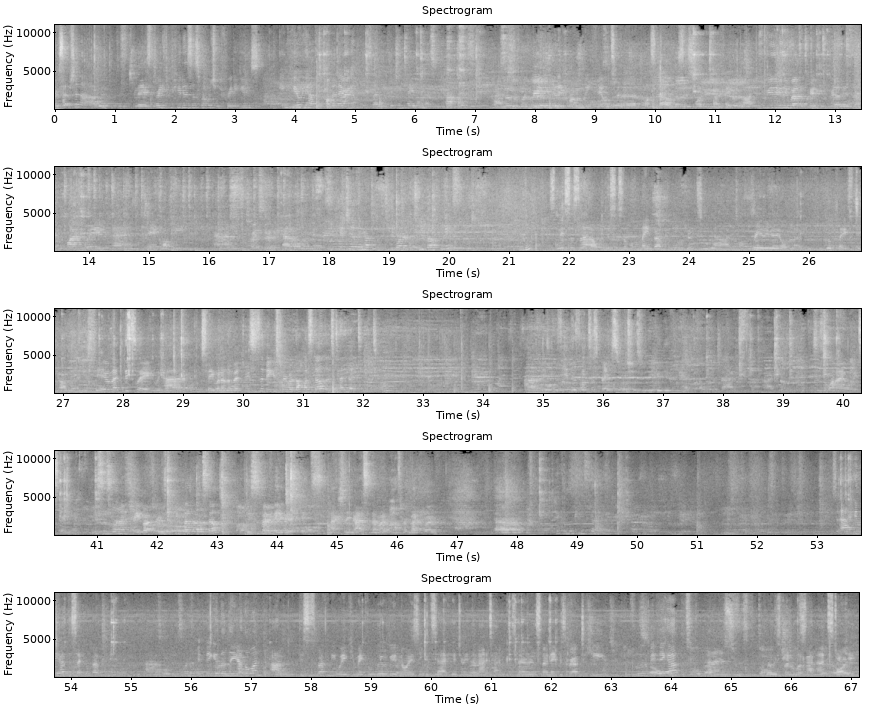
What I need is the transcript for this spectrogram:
reception. Uh, with, there's three computers as well, which are free to use. In here we have the common area. It's like a kitchen table and there's some couches. And we really, really homely feel to the hostel. This is what my favourite part. It's really, really well equipped. We've got there's a microwave and tea and coffee and toaster and a kettle. And there's the kitchen. We have one of two balconies. So this is a this is a main balcony. Uh, really, really old good place to come and just sit. Like this way, we have you can see one of the bedrooms. This is the biggest room of the hostel. There's 10 beds in this one. Uh, you can see there's lots of space, which is really good if you have a lot of bags. This is the one I always stay in. This is one of three bathrooms that you've at the hostel. This is my favourite. It's actually nicer than my bathroom back home. Um, take a look inside. So out here we have the second balcony. Um, this one's a bit bigger than the other one. Um, this is balcony where you can make a little bit of noise. You can stay out here during the night time because no, there's no neighbours around to hear you. It's a little bit bigger and is where we spend a lot of our nights drinking.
